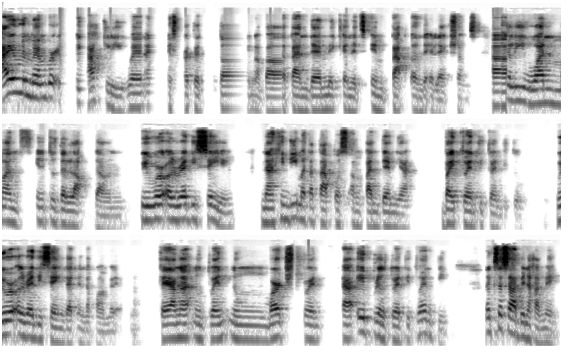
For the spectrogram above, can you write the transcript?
I remember exactly when I started talking about the pandemic and its impact on the elections. Actually, one month into the lockdown, we were already saying na hindi matatapos ang pandemya by 2022. We were already saying that in the Comelec. Kaya nga nung, 20, nung March 20, uh, April 2020, nagsasabi na kami,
